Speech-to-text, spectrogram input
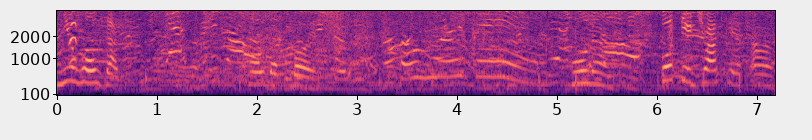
Can you hold that? Hold that boy. My god. Hold on. Put your jacket on.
